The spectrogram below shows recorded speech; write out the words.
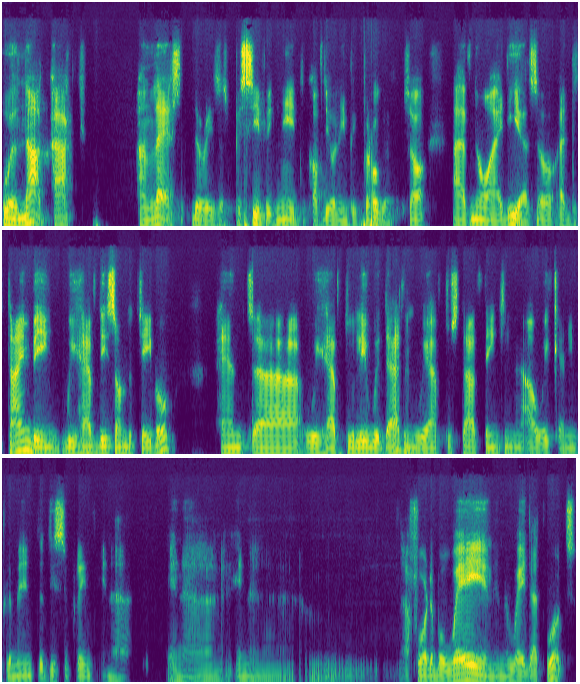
will not act unless there is a specific need of the Olympic program. So I have no idea. So at the time being, we have this on the table and uh, we have to live with that and we have to start thinking how we can implement the discipline in a in a in a affordable way and in a way that works.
